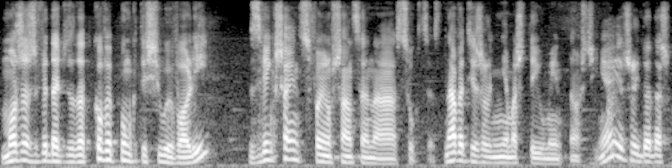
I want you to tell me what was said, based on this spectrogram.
możesz wydać dodatkowe punkty siły woli, zwiększając swoją szansę na sukces. Nawet jeżeli nie masz tej umiejętności, nie? Jeżeli dodasz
